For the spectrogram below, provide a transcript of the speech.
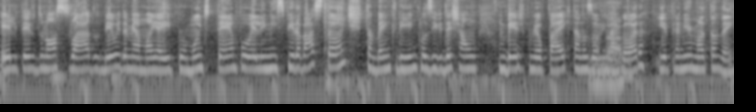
Ele teve do nosso lado, meu e da minha mãe aí por muito tempo. Ele me inspira bastante. Também queria, inclusive, deixar um, um beijo pro meu pai que está nos ouvindo Mandado. agora e pra minha irmã também.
